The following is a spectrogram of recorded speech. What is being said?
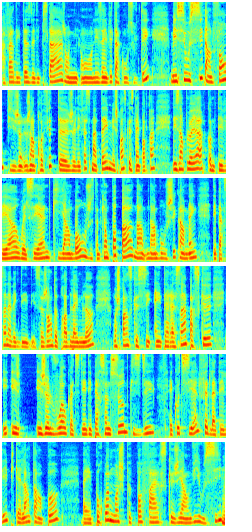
à faire des tests de dépistage, on, y- on les invite à consulter, mais c'est aussi dans le fond, puis je- j'en profite, euh, je l'ai fait ce matin, mais je pense que c'est important, des employeurs comme TVA ou LCN qui embauchent justement, qui n'ont pas peur d'em- d'embaucher quand même des personnes avec des, des- ce genre de problèmes-là. Moi, je pense que c'est intéressant parce que et, et et je le vois au quotidien, des personnes sourdes qui se disent, écoute, si elle fait de la télé puis qu'elle n'entend pas, ben pourquoi moi je peux pas faire ce que j'ai envie aussi? Tu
